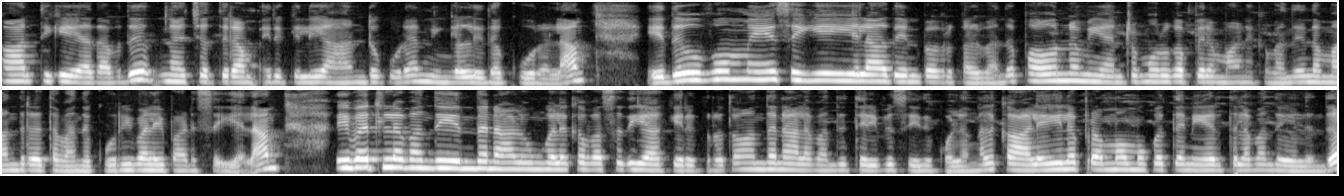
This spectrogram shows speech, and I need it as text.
கார்த்திகை அதாவது நட்சத்திரம் இருக்கு இல்லையா? அன்று கூட நீங்கள் இதை கூறலாம். எதுவுமே செய்ய இயலாது என்பவர்கள் வந்து பௌர்ணமி அன்று மற்றும் முருகப்பெருமானுக்கு வந்து இந்த மந்திரத்தை வந்து கூறி வழிபாடு செய்யலாம். இவற்றில் வந்து எந்த நாள் உங்களுக்கு வசதியாக இருக்கிறதோ அந்த நாளை வந்து தெரிவு செய்து கொள்ளுங்கள். காலையில் பிரம்ம முகத்த நேரத்தில் வந்து எழுந்து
